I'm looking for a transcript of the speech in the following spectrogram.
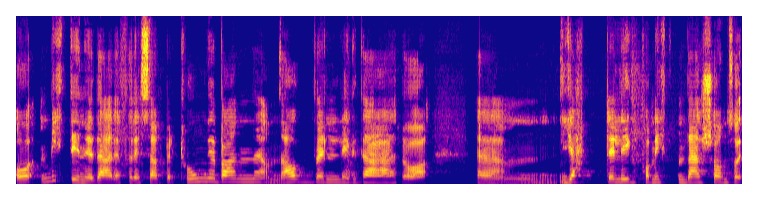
Og midt inni der er f.eks. tungebåndet, og navlen ligger der, og um, hjertet ligger på midten der. Sånn. Så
